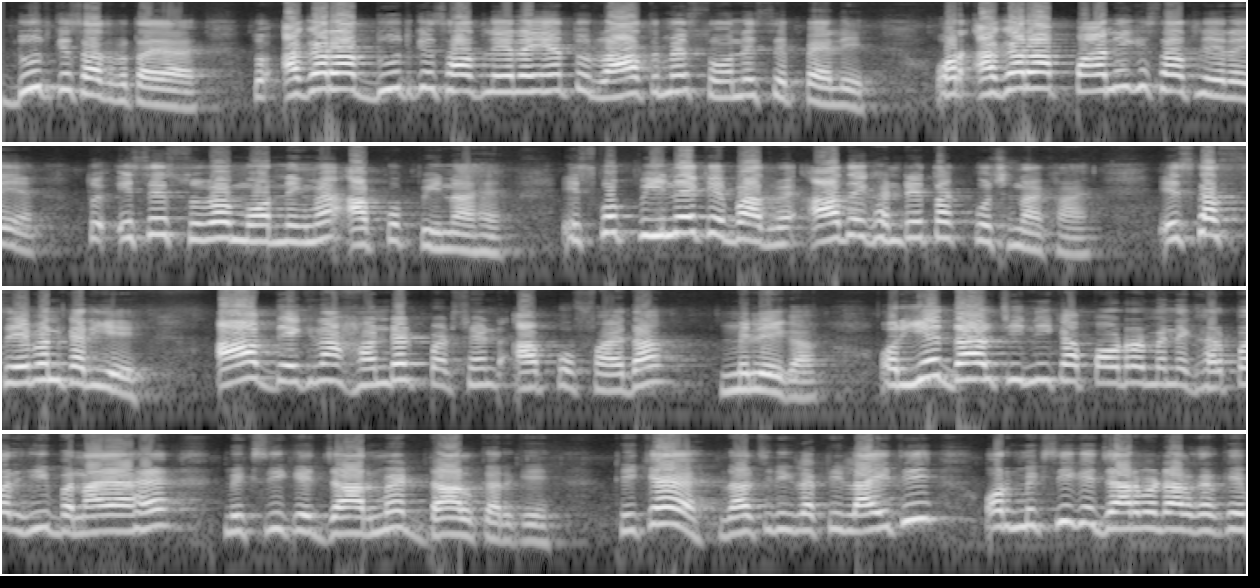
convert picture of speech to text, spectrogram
दूध के साथ बताया है। तो अगर आप दूध के साथ ले रहे हैं तो रात में सोने से पहले, और अगर आप पानी के साथ ले रहे हैं तो इसे सुबह मॉर्निंग में आपको पीना है। इसको पीने के बाद में आधे घंटे तक कुछ ना खाएँ। इसका सेवन करिए। आप देखना, हंड्रेड परसेंट आपको फ़ायदा मिलेगा। और ये दालचीनी का पाउडर मैंने घर पर ही बनाया है, मिक्सी के जार में डाल करके। ठीक है? दालचीनी की लकड़ी लाई थी और मिक्सी के जार में डाल करके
